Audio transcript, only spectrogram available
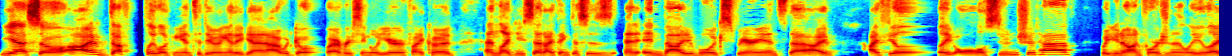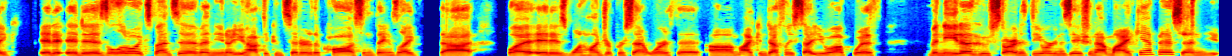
Yeah, so I'm definitely looking into doing it again. I would go every single year if I could. And like you said, I think this is an invaluable experience that I I feel like all students should have. But you know, unfortunately, like it it is a little expensive, and you know, you have to consider the costs and things like that but it is 100% worth it. Um, I can definitely set you up with Vanita, who started the organization at my campus, and you,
